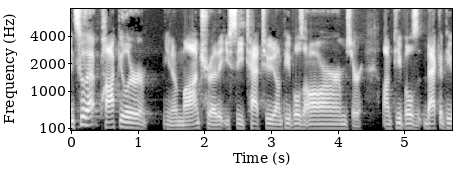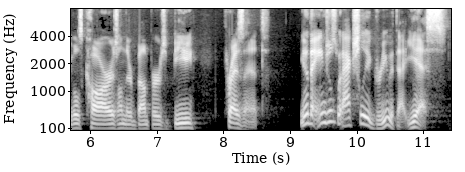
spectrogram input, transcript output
And so that popular, you know, mantra that you see tattooed on people's arms or on people's back of people's cars on their bumpers, be present. You know, the angels would actually agree with that. Yes,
